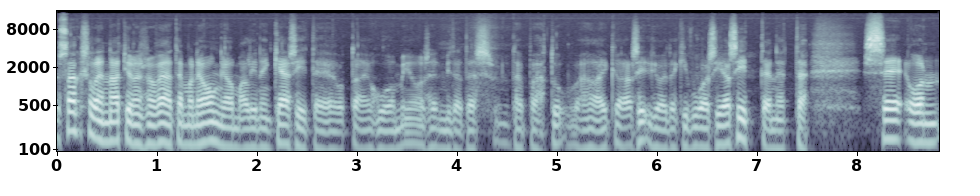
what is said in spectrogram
Saksalainen nationalismi on vähän tämmöinen ongelmallinen käsite ottaen huomioon sen, mitä tässä tapahtui vähän aikaa, joitakin vuosia sitten, että se on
